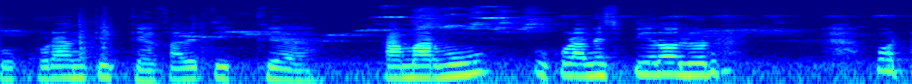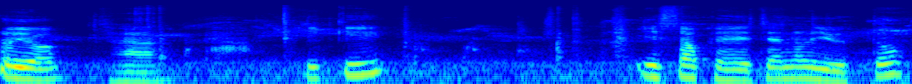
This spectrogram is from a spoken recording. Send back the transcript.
Ukuran 3 kali 3 kamarmu ukurannya sepiro lur? Foto yo. Nah iki iso gawe channel YouTube.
